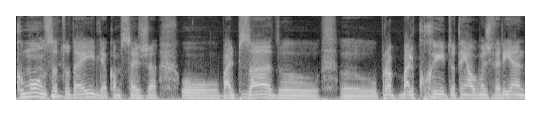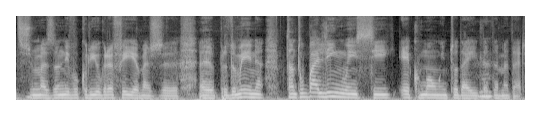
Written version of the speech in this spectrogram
comuns a toda a ilha, como seja o baile pesado, o, o próprio baile corrido, tem algumas variantes, mas a nível coreografia, mas eh, eh, predomina. Portanto, o bailinho em si é comum em toda a ilha da Madeira.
